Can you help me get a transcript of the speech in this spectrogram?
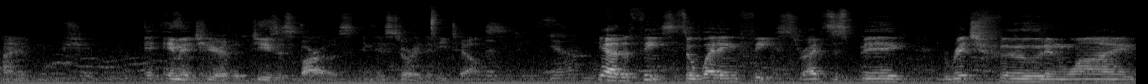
kind of I- image here that Jesus borrows in his story that he tells? Yeah. Yeah, the feast. It's a wedding feast, right? It's this big, rich food and wine.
